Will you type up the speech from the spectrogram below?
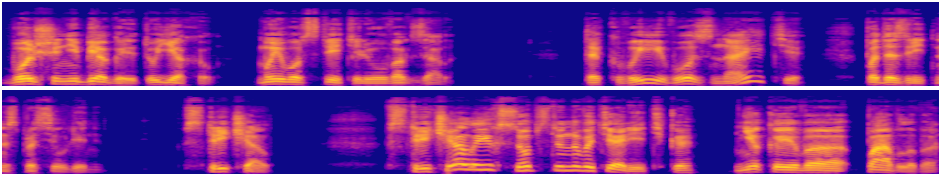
Больше не бегает, уехал. Мы его встретили у вокзала. — Так вы его знаете? — подозрительно спросил Ленин. — Встречал. Встречала их собственного теоретика, некоего Павлова.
